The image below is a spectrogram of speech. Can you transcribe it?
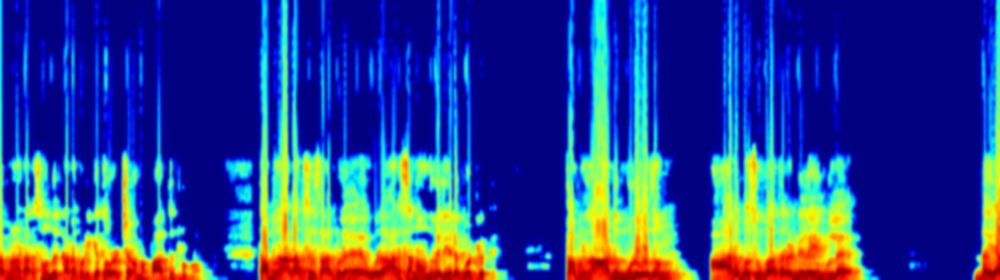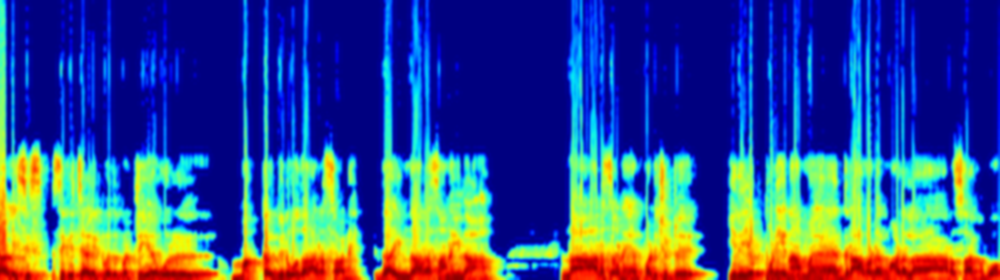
தமிழ்நாடு அரசு வந்து கடைபிடிக்க தொடர்ச்சியா நம்ம பார்த்துட்டு இருக்கோம் தமிழ்நாடு அரசு சார்பில் ஒரு அரசாணை வந்து வெளியிடப்பட்டிருக்கு தமிழ்நாடு முழுவதும் ஆரம்ப சுகாதார நிலையங்களில் டயாலிசிஸ் சிகிச்சை அளிப்பது பற்றிய ஒரு மக்கள் விரோத அரசாணை. இதான் இந்த அரசாணை தான் இந்த அரசாணையை படிச்சுட்டு இதை எப்படி நாம திராவிட மாடல் அரசாகவோ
